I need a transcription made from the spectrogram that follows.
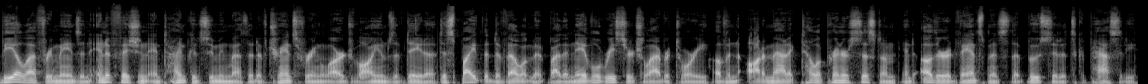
VLF remains an inefficient and time consuming method of transferring large volumes of data, despite the development by the Naval Research Laboratory of an automatic teleprinter system and other advancements that boosted its capacity.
